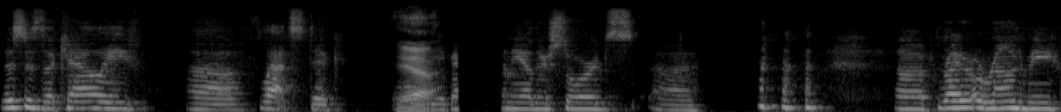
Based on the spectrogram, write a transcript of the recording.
this is a Kali uh, flat stick. I Yeah. I have Any other swords uh, uh, right around me?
